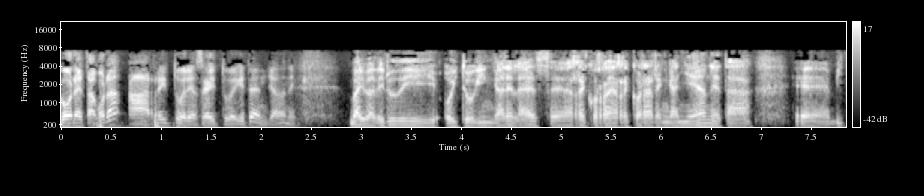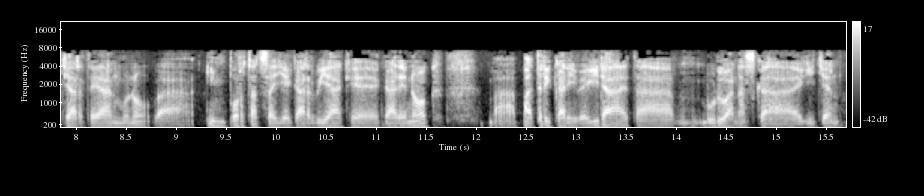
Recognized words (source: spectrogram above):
Gora eta gora, arritu ere ez gaitu egiten, jadanik. Bai, badirudi oitu egin garela, ez? Errekorra errekorraren gainean eta e, bitxartean, bueno, ba, importatzaile garbiak e, garenok, ba, patrikari begira eta buruan azka egiten.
